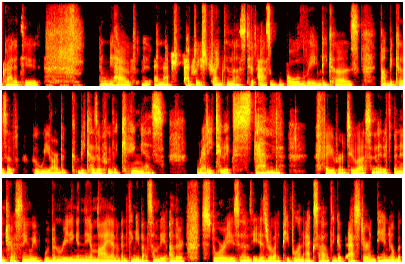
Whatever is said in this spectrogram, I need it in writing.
gratitude. And we have, and that actually strengthened us to ask boldly because, not because of who we are, but because of who the king is, ready to extend favor to us. It's been interesting. We've we've been reading in Nehemiah, and I've been thinking about some of the other stories of the Israelite people in exile. Think of Esther and Daniel, but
